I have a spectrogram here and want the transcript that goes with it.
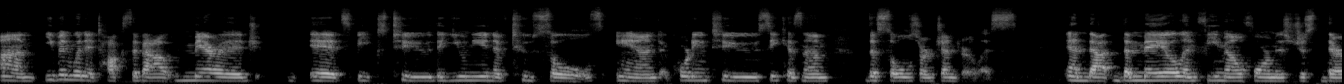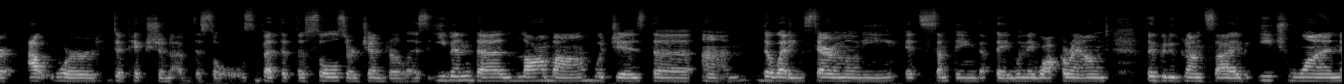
Um, even when it talks about marriage, it speaks to the union of two souls. And according to Sikhism, the souls are genderless. And that the male and female form is just their outward depiction of the souls, but that the souls are genderless. Even the lamba, which is the um, the wedding ceremony, it's something that they when they walk around the Guru Granth Sahib, each one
